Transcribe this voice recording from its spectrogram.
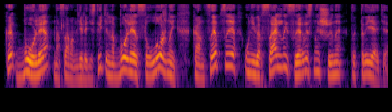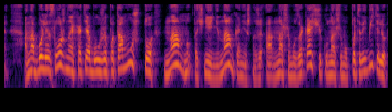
к более, на самом деле действительно, более сложной концепции универсальной сервисной шины предприятия. Она более сложная хотя бы уже потому, что нам, ну точнее не нам, конечно же, а нашему заказчику, заказчику, нашему потребителю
